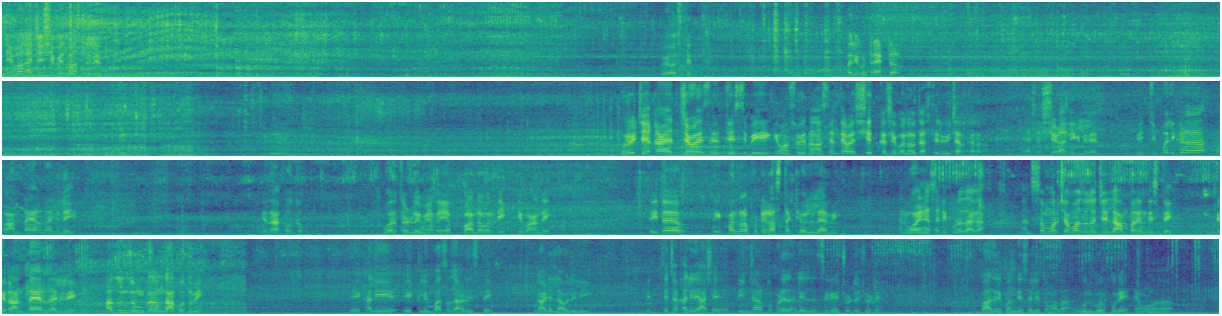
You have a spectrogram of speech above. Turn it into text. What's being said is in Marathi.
हे बघा जे शिबीत बसलेले आहेत. व्यवस्थित. पलीकडून ट्रॅक्टर. पूर्वीच्या काळात ज्यावेळेस जे सी बी किंवा सुविधा नसेल त्यावेळेस शेत कसे बनवत असतील विचार करा. त्या अशा शिळा निघलेल्या आहेत. जी पलीकडं रान तयार झालेलं आहे ते दाखवतो. वर चढलो मी आता या बांधावरती हे बांध आहे. तर इथं एक पंधरा फुटी रस्ता ठेवलेला आहे आम्ही. आणि वळण्यासाठी पुढं जागा. आणि समोरच्या बाजूला जे लांबपर्यंत दिसते ते रान तयार झालेले आहे. अजून झूम करून दाखवतो मी. ते खाली एक लिंबाचं झाड दिसते गाडी लावलेली. की त्याच्याखाली असे तीन चार तुकडे झालेले सगळे छोटे छोटे. बाजरी पण दिसली तुम्हाला. ऊन भरपूर आहे त्यामुळं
